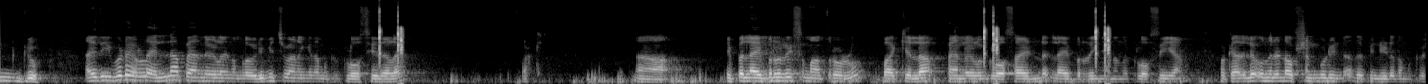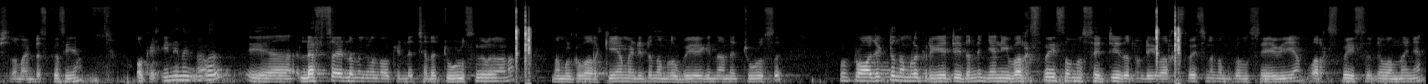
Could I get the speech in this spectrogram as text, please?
in group അതായത് ഇവിടെയുള്ള എല്ലാ പാനലുകളെയും നമ്മൾ ഒരുമിച്ച് വേണമെങ്കിൽ നമുക്ക് ക്ലോസ് ചെയ്താൽ ഓക്കെ ഇപ്പോൾ ലൈബ്രറീസ് മാത്രമേ ഉള്ളൂ. ബാക്കി എല്ലാ പാനലുകളും ക്ലോസ് ആയിട്ടുണ്ട്. ലൈബ്രറി ഞാനൊന്ന് ക്ലോസ് ചെയ്യാം. ഓക്കെ അതിൽ ഒന്ന് രണ്ട് ഓപ്ഷൻ കൂടി ഉണ്ട്. അത് പിന്നീട് നമുക്ക് വിശദമായി ഡിസ്കസ് ചെയ്യാം. ഓക്കെ ഇനി നിങ്ങൾ ലെഫ്റ്റ് സൈഡിൽ നിങ്ങൾ നോക്കിയിട്ട് ചില ടൂൾസുകൾ കാണാം. നമുക്ക് വർക്ക് ചെയ്യാൻ വേണ്ടിയിട്ട് നമ്മൾ ഉപയോഗിക്കുന്നതാണ് ടൂൾസ് അപ്പോൾ പ്രോജക്റ്റ് നമ്മൾ ക്രിയേറ്റ് ചെയ്തിട്ടുണ്ട്. ഞാൻ ഈ വർക്ക് സ്പേസ് ഒന്ന് സെറ്റ് ചെയ്തിട്ടുണ്ട്. ഈ വർക്ക് സ്പേസിനെ നമുക്കൊന്ന് സേവ് ചെയ്യാം. വർക്ക് സ്പേസിൽ വന്ന് ഞാൻ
